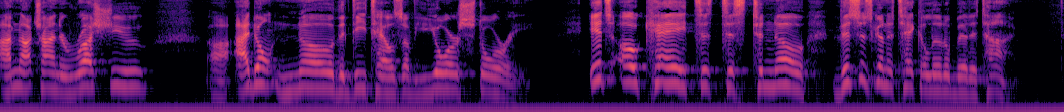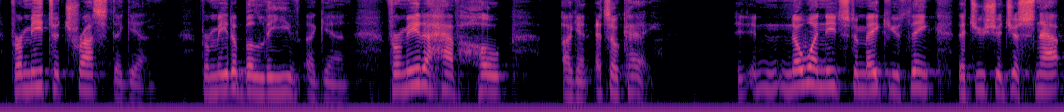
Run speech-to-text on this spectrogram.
I'm not trying to rush you. Uh, I don't know the details of your story. It's okay to, to, to know this is going to take a little bit of time for me to trust again, for me to believe again, for me to have hope again. It's okay. No one needs to make you think that you should just snap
